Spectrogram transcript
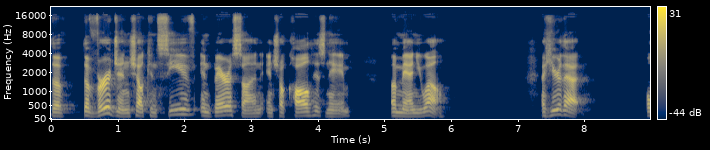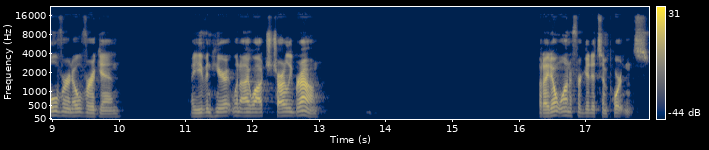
The, the virgin shall conceive and bear a son, and shall call his name Emmanuel. I hear that over and over again. I even hear it when I watch Charlie Brown. But I don't want to forget its importance.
